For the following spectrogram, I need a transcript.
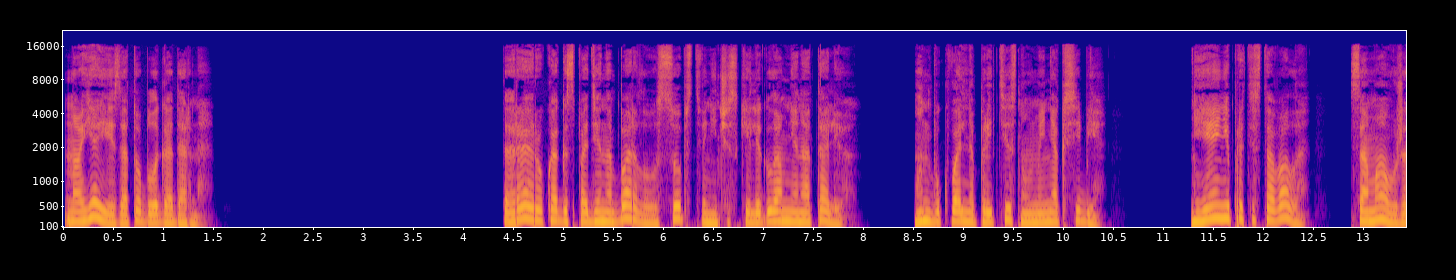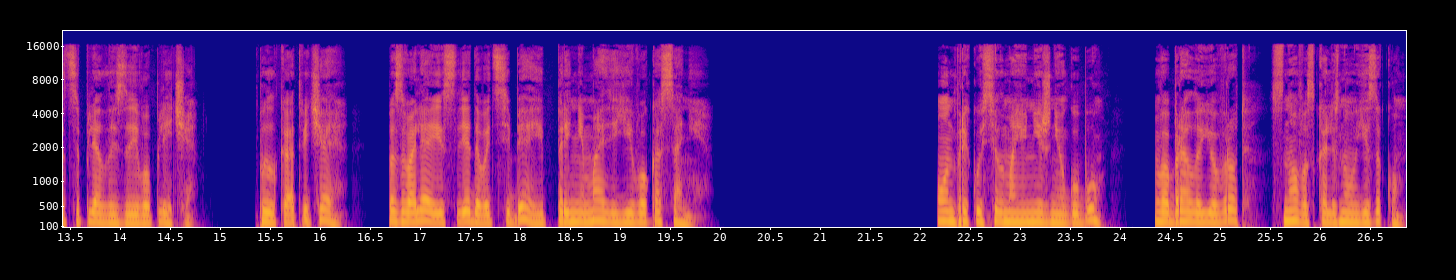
Но я ей зато благодарна. Вторая рука господина Барлоу собственнически легла мне на талию. Он буквально притиснул меня к себе. Я и не протестовала, сама уже цеплялась за его плечи, пылко отвечая, позволяя исследовать себя и принимая его касание. Он прикусил мою нижнюю губу, вобрал ее в рот, снова скользнул языком.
